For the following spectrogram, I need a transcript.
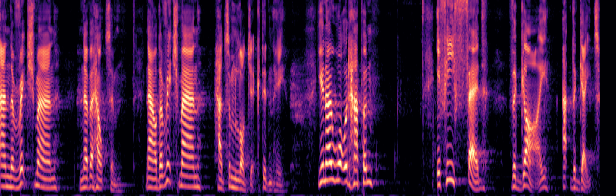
and the rich man never helps him. Now, the rich man had some logic, didn't he? You know what would happen? If he fed the guy at the gate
